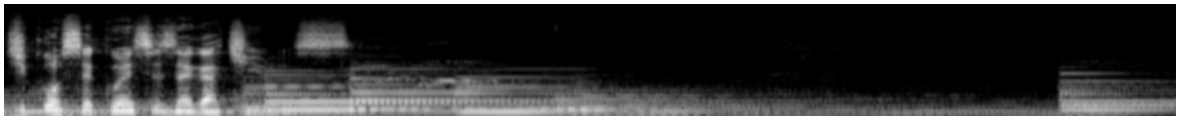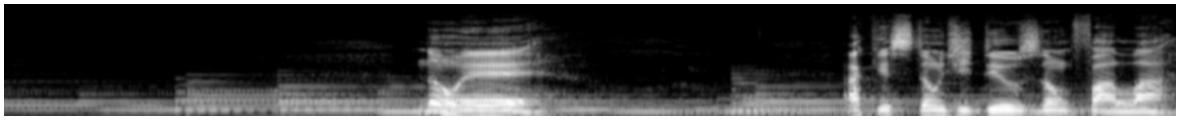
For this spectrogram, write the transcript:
de consequências negativas. Não é a questão de Deus não falar.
